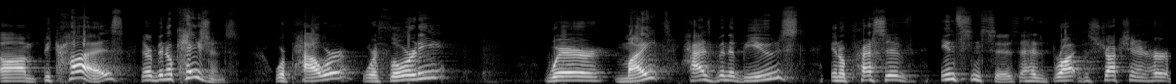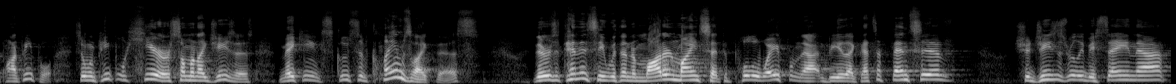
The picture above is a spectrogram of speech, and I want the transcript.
um, because there have been occasions where power, where authority, where might has been abused in oppressive instances that has brought destruction and hurt upon people. So when people hear someone like Jesus making exclusive claims like this, there's a tendency within a modern mindset to pull away from that and be like, that's offensive, should Jesus really be saying that?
